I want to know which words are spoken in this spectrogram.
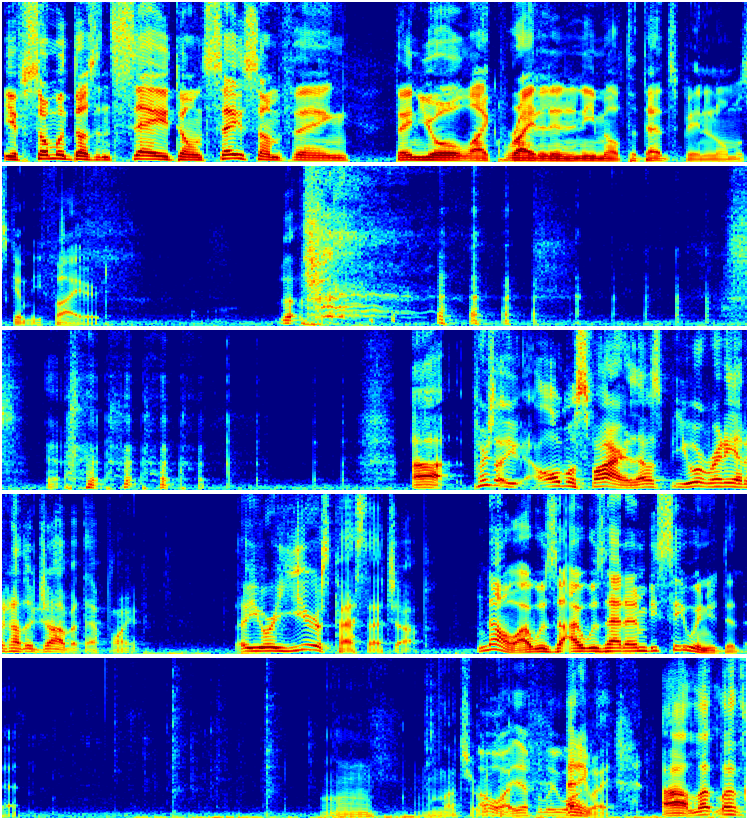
if someone doesn't say don't say something, then you'll like write it in an email to Deadspin and almost get me fired. Uh, first of all, you almost fired. That was you were already had another job at that point. Uh, You were years past that job. No, I was I was at NBC when you did that. I'm not sure. Oh, I that. definitely was. Anyway, uh, let, let's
